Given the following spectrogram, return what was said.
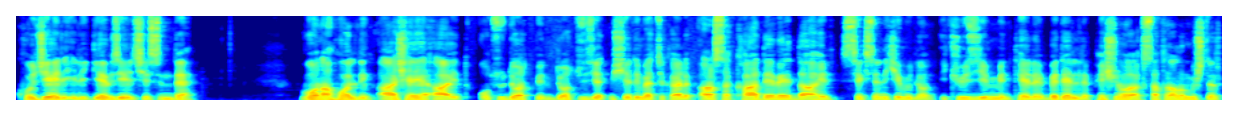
Kocaeli ili Gebze ilçesinde Vona Holding AŞ'ye ait 34.477 metrekarelik arsa KDV dahil 82 milyon 220 bin TL bedelle peşin olarak satın alınmıştır.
